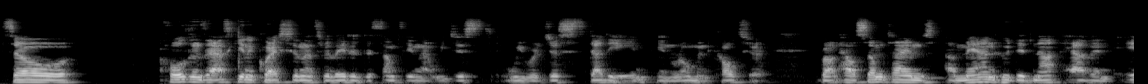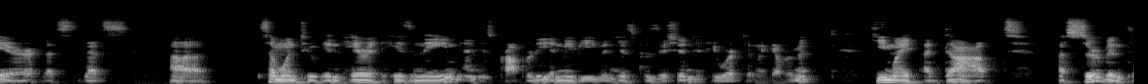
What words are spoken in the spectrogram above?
So Holden's asking a question that's related to something that we just we were just studying in Roman culture about how sometimes a man who did not have an heir, that's that's uh, someone to inherit his name and his property and maybe even his position if he worked in the government, he might adopt a servant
